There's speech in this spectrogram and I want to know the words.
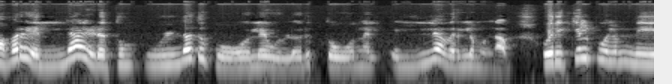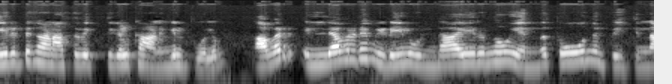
അവർ എല്ലായിടത്തും ഉള്ളതുപോലെ ഉള്ള ഒരു തോന്നൽ എല്ലാവരിലും ഉണ്ടാവും. ഒരിക്കൽ പോലും നേരിട്ട് കാണാത്ത വ്യക്തികൾക്കാണെങ്കിൽ പോലും അവർ എല്ലാവരുടെയും ഇടയിൽ ഉണ്ടായിരുന്നു എന്ന് തോന്നിപ്പിക്കുന്ന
